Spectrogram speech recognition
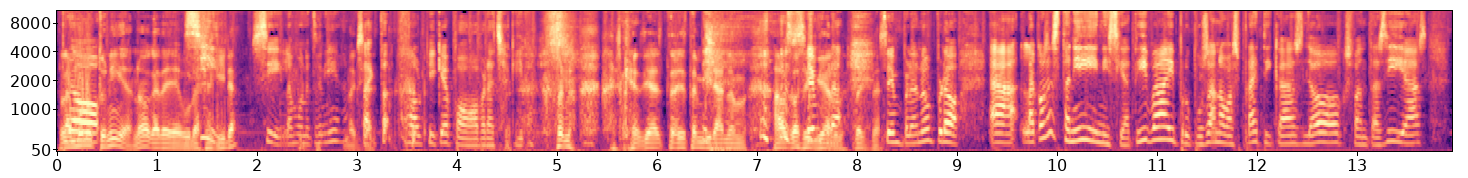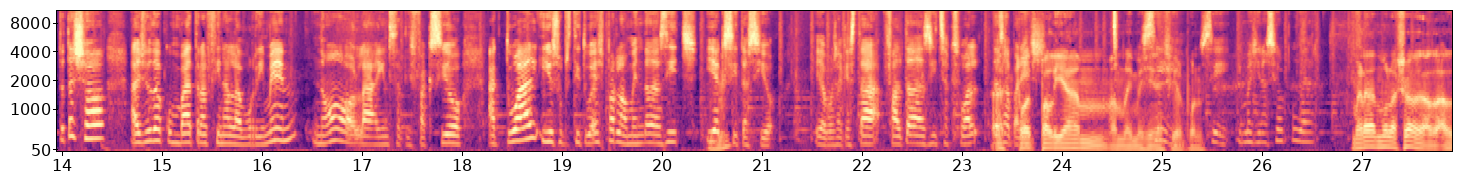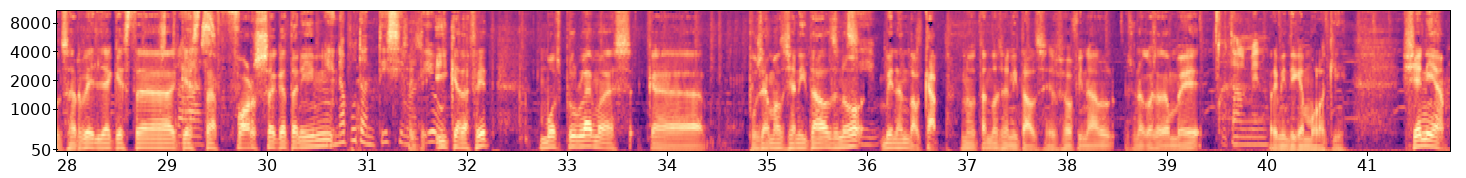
La monotonia, no?, que deia la sí, Shakira. Sí, la monotonia, Exacte. exacte. El pique, pobra Shakira. Bueno, és que ja est- estem mirant amb el Gossip sempre, Girl. Exacte. sempre, no? Però eh, la cosa és tenir iniciativa i proposar noves pràctiques, llocs, fantasies... Tot això ajuda a combatre al final l'avorriment, no? o la insatisfacció actual i ho substitueix per l'augment de desig i excitació. I llavors aquesta falta de desig sexual Es pot desapareix. pal·liar amb, amb la imaginació, sí, al punt. Sí, imaginació al poder. M'ha agradat molt això, el, el cervell, eh, aquesta, Ostres. aquesta força que tenim. Eina potentíssima, tio. I que, de fet, molts problemes que posem als genitals no Sí. venen del cap, no tant dels genitals. Això, al final, és una cosa que també Totalment. reivindiquem molt aquí. Xènia,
